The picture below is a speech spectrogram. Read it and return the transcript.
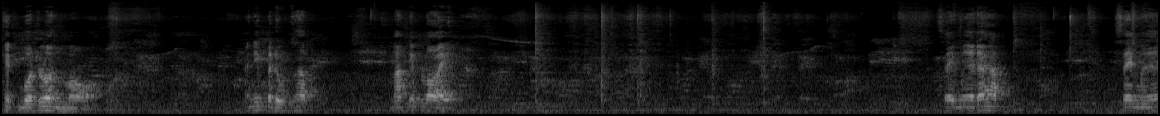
เห็ดบดร่นหมอ อันนี้ปลาดุกครับมักเรียบร้อย ใส่มือได้ครับ ใส่มือ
